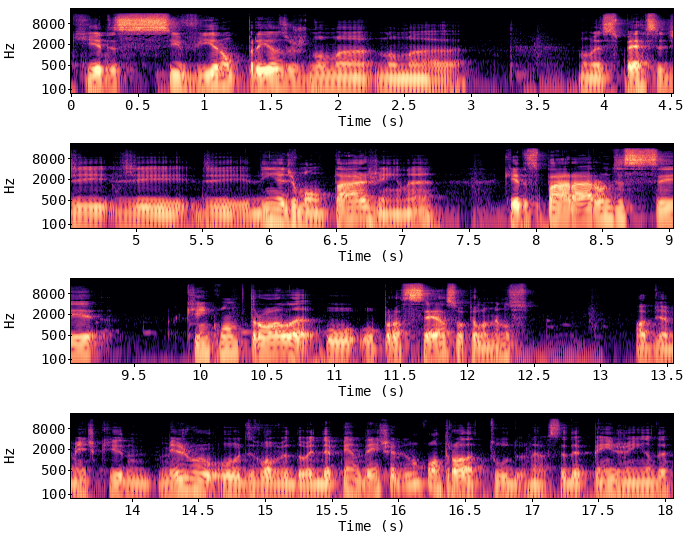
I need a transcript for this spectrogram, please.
que eles se viram presos numa, numa, numa espécie de, de, de linha de montagem, né? Que eles pararam de ser quem controla o, o processo, ou pelo menos obviamente que mesmo o desenvolvedor independente ele não controla tudo, né? Você depende ainda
